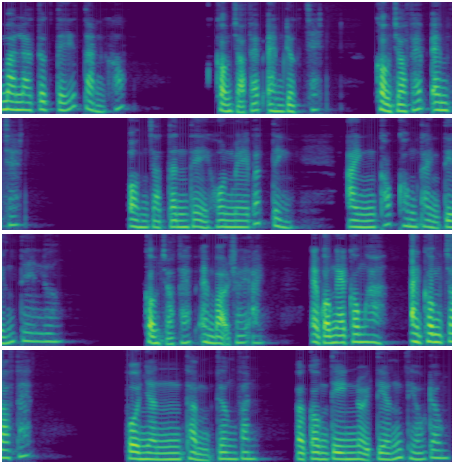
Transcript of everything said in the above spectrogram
mà là thực tế tàn khốc. Không cho phép em được chết, không cho phép em chết. Ôm chặt thân thể hôn mê bất tỉnh, anh khóc không thành tiếng tê lương. Không cho phép em bỏ rơi anh. Em có nghe không hả? Anh không cho phép. Vô nhân thẩm tương văn, ở công ty nổi tiếng thiếu đông,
